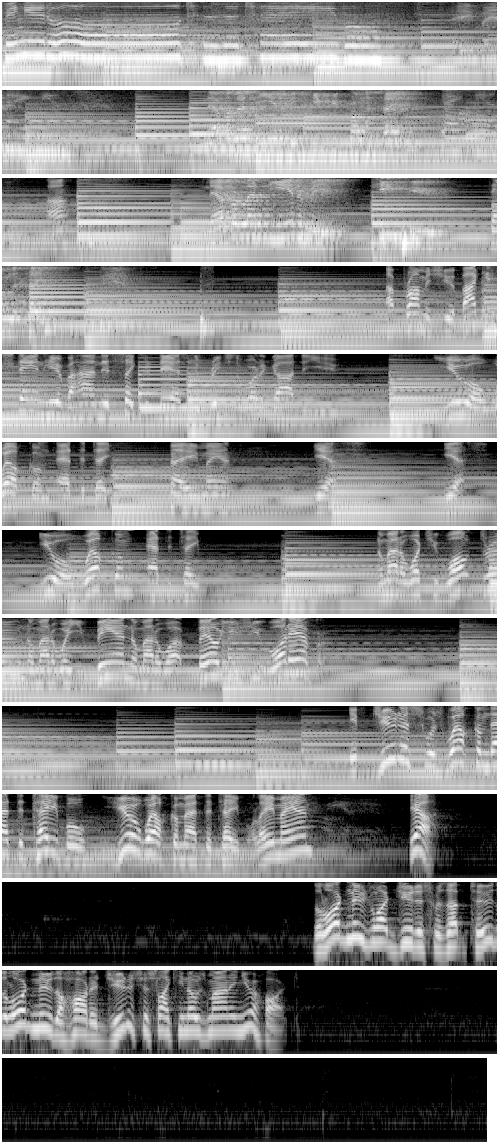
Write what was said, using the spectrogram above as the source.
Bring it all to the table. Amen. Amen. Never let the enemy keep you from the table. Amen. Huh? Never let the enemy keep you from the table. I promise you, if I can stand here behind this sacred desk and preach the Word of God to you, you are welcomed at the table. Amen. Yes. Yes. You are welcome at the table. No matter what you've walked through, no matter where you've been, no matter what failures you, whatever. If Judas was welcomed at the table, you're welcome at the table. Amen? Yeah. The Lord knew what Judas was up to. The Lord knew the heart of Judas, just like He knows mine and your heart.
